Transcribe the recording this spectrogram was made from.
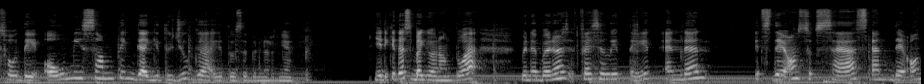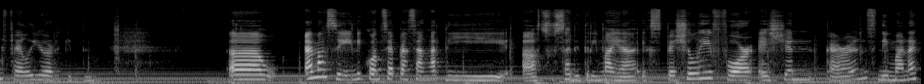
so they owe me something. Gak gitu juga gitu sebenarnya jadi kita sebagai orang tua benar-benar facilitate and then it's their own success and their own failure gitu. Uh, emang sih ini konsep yang sangat di uh, susah diterima ya, especially for Asian parents, di mana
